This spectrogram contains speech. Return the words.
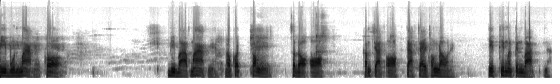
มีบุญมากก็ มีบาปมากเนี่ย เราก็ต้องสะเดาะออกกำจัดออกจากใจของเราเนี่ยจิตที่มันเป็นบาปเนี่ย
